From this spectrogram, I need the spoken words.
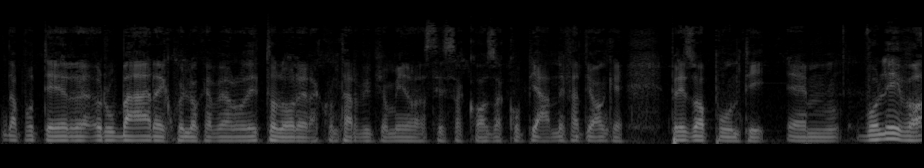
da poter rubare quello che avevano detto loro e raccontarvi più o meno la stessa cosa, copiando. Infatti ho anche preso appunti. Ehm, volevo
